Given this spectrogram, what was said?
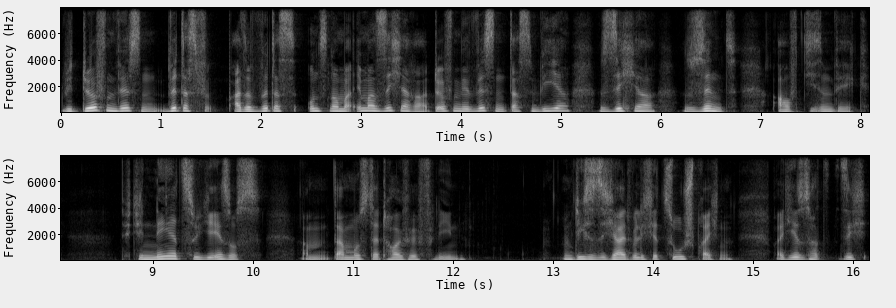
Wir dürfen wissen, wird das, also wird das uns nochmal immer sicherer, dürfen wir wissen, dass wir sicher sind auf diesem Weg. Durch die Nähe zu Jesus, ähm, da muss der Teufel fliehen. Und diese Sicherheit will ich dir zusprechen, weil Jesus hat sich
